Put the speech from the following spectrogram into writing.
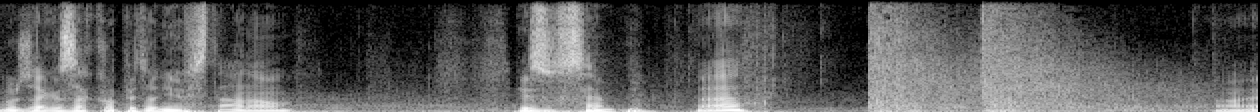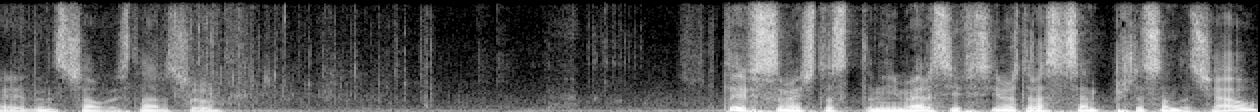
Może jak zakopię, to nie wstaną? Jezu, sęp. A? O, jeden strzał wystarczył. Ty, w sumie, czy to jest ten Immersive Sim, że teraz sęp przylecą do ciał?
